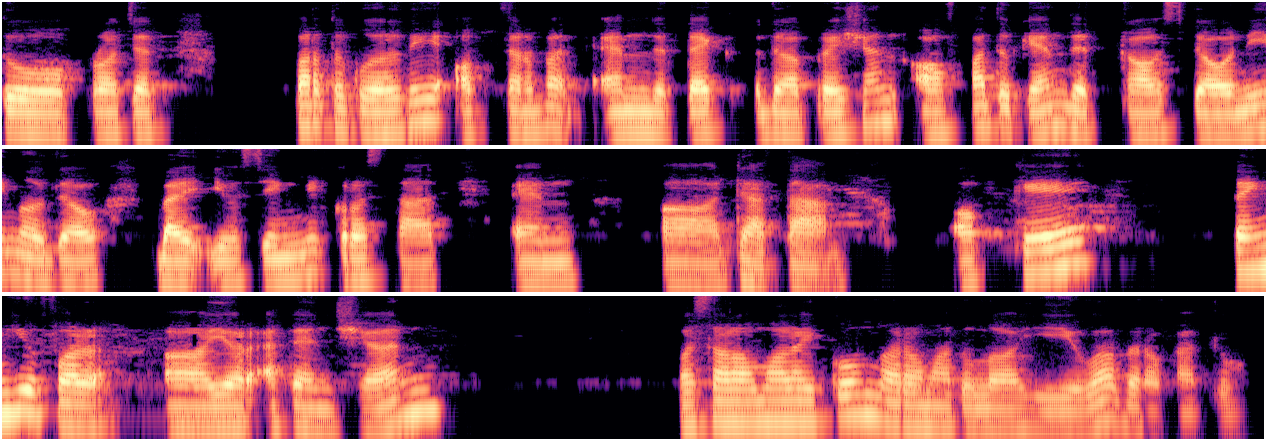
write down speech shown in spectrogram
to project particularly observe and detect the presence of pathogen that cause downy mildew by using microstat and uh, data. Okay, thank you for uh, your attention. Wassalamualaikum warahmatullahi wabarakatuh.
